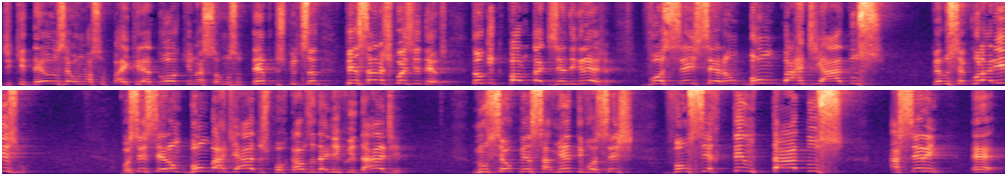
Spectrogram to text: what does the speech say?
de que Deus é o nosso Pai Criador, que nós somos o templo do Espírito Santo, pensar nas coisas de Deus. Então o que, que Paulo está dizendo, igreja? Vocês serão bombardeados pelo secularismo. Vocês serão bombardeados por causa da iniquidade no seu pensamento e vocês vão ser tentados a serem é,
